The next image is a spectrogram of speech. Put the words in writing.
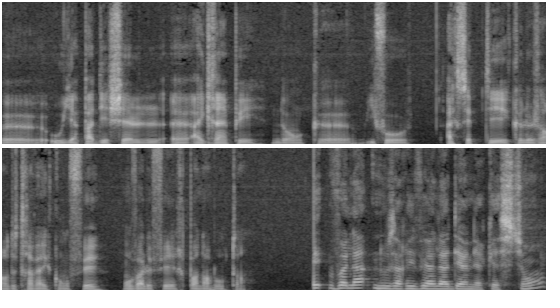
euh, où il n'y a pas d'échelle euh, à grimper. Donc euh, il faut accepter que le genre de travail qu'on fait, on va le faire pendant longtemps. Et voilà, nous arrivons à la dernière question.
